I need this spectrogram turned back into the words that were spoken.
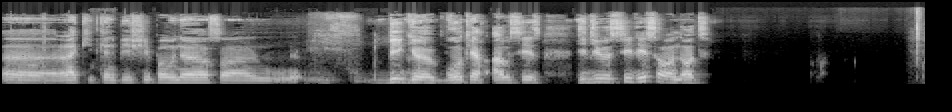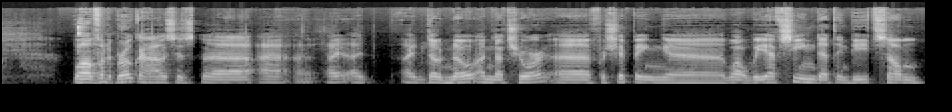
uh, like it can be ship owners, um, big uh, broker houses. Did you see this or not? Well, for the broker houses, uh, I, I, I don't know. I'm not sure. Uh, for shipping, uh, well, we have seen that indeed some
